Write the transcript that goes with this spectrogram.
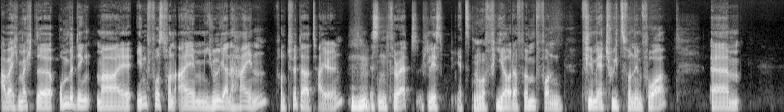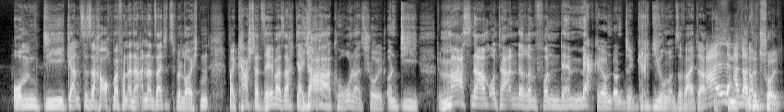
Aber ich möchte unbedingt mal Infos von einem Julian Hein von Twitter teilen. Mhm. Ist ein Thread. Ich lese jetzt nur vier oder fünf von viel mehr Tweets von dem vor. Ähm, um die ganze Sache auch mal von einer anderen Seite zu beleuchten, weil Karstadt selber sagt ja, ja, Corona ist schuld und die Maßnahmen unter anderem von der Merkel und, und der Regierung und so weiter. Alle anderen Genau. sind schuld.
